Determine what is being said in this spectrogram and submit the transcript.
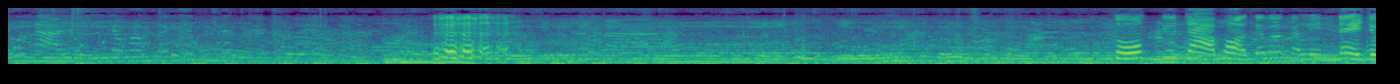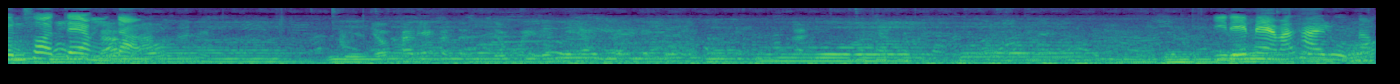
คุณไหนยังไม่เคยเห็นเลยกอยู่จ้าพอจะว่ากะเลินได้จนซอดแจ้งจ้ะดียีได้แม่มาถ่ายรูปนะ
